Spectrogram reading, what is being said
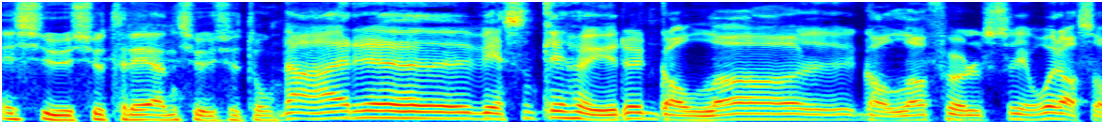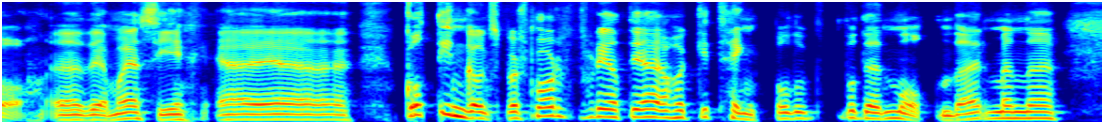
i 2023 enn 2022? Det er uh, vesentlig høyere galla- gallafølelse i år, altså. Uh, det må jeg si. Uh, godt inngangsspørsmål, fordi jeg har ikke tenkt på det på den måten der, men eh,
